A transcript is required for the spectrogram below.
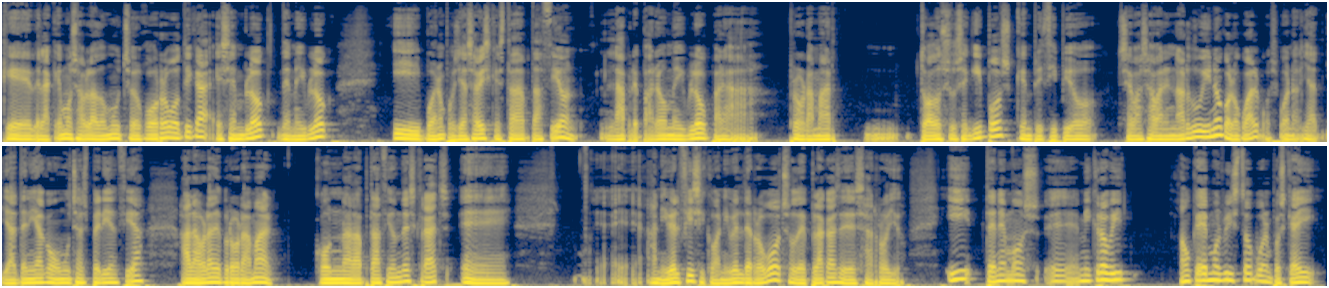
que de la que hemos hablado mucho, el Go Robótica, es en Block, de Mayblock. Y bueno, pues ya sabéis que esta adaptación la preparó Mayblock para programar todos sus equipos, que en principio se basaban en Arduino, con lo cual, pues bueno, ya, ya tenía como mucha experiencia a la hora de programar con una adaptación de Scratch eh, eh, a nivel físico, a nivel de robots o de placas de desarrollo. Y tenemos eh, Microbit, aunque hemos visto, bueno, pues que hay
